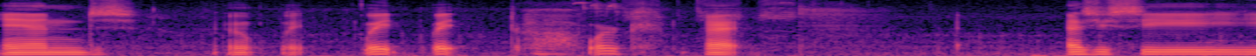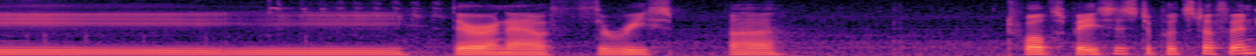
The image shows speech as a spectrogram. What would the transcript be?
And oh wait, wait, wait, oh, work. All right. As you see, there are now three, uh, 12 spaces to put stuff in.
